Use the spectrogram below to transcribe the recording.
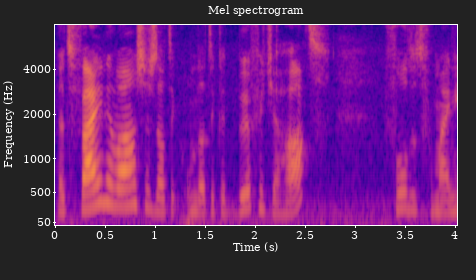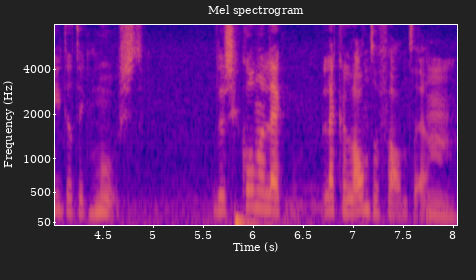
Het fijne was, is dat ik, omdat ik het buffertje had, voelde het voor mij niet dat ik moest. Dus ik kon lek- lekker lanterfanten. Een Mm.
